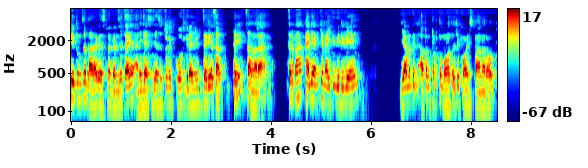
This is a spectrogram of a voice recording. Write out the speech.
ते तुमचं बारावी असणं गरजेचं आहे आणि जास्तीत जास्त तुम्ही पोस्ट ग्रॅज्युएट जरी असाल तरी चालणार आहात. तर पहा खाली आणखी माहिती दिलेली आहे. यामधील आपण फक्त महत्त्वाचे पॉईंट्स पाहणार आहोत.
